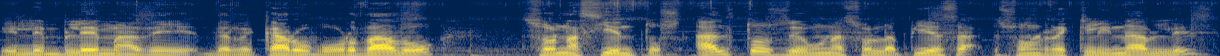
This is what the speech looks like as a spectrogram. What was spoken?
el emblema de, recaro bordado, son asientos altos de una sola pieza, son reclinables,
